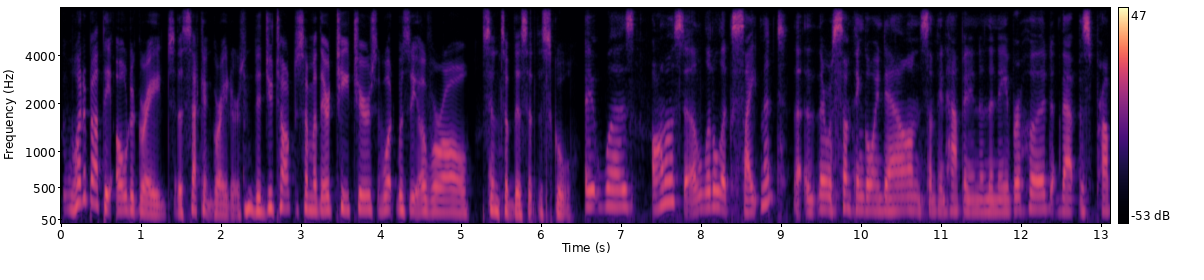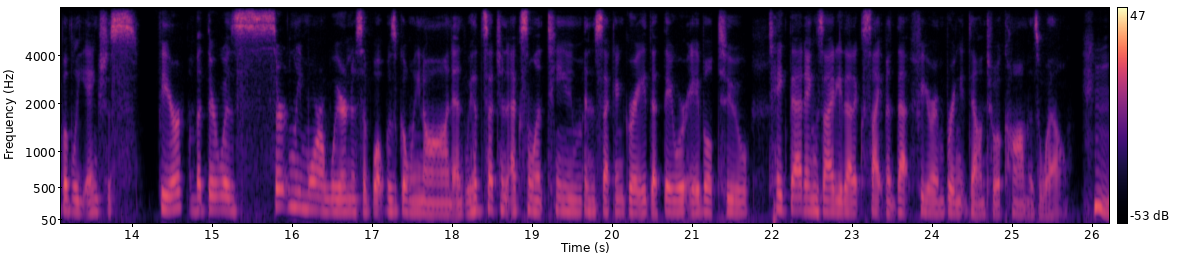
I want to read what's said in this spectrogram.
What about the older grades, the second graders? Did you talk to some of their teachers? What was the overall sense of this at the school? It was almost a little excitement. There was something going down, something happening in the neighborhood. That was probably anxious fear, but there was certainly more awareness of what was going on. And we had such an excellent team in second grade that they were able to take that anxiety, that excitement, that fear, and bring it down to a calm as well. Hmm.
